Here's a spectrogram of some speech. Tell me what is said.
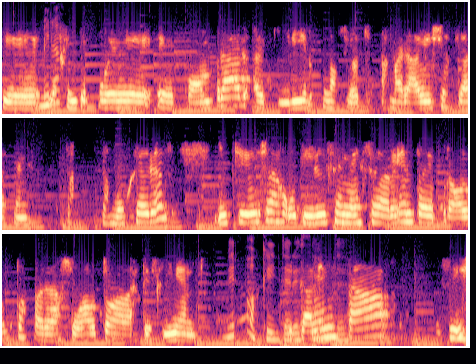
que Mira. la gente puede eh, comprar, adquirir, no sé, otras maravillas que hacen estas, estas mujeres y que ellas utilicen esa venta de productos para su autoabastecimiento. Miramos qué Y también interesante. está, sí,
